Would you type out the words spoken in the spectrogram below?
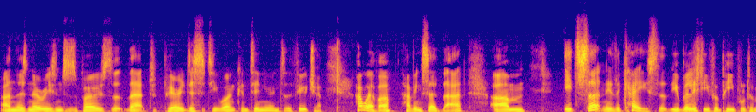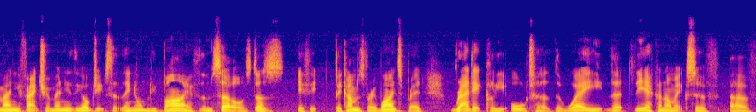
and there's no reason to suppose that that periodicity won't continue into the future. However, having said that. Um, it's certainly the case that the ability for people to manufacture many of the objects that they normally buy for themselves does, if it becomes very widespread, radically alter the way that the economics of, of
